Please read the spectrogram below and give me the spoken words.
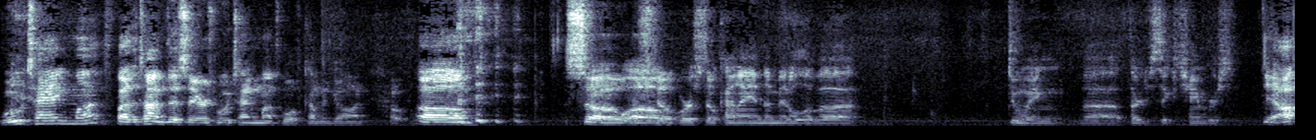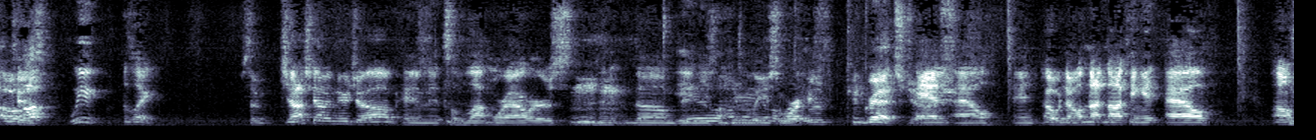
Wu Tang month. By the time this airs, Wu Tang month will have come and gone. Um, so, we're um, still we're still kind of in the middle of uh doing uh 36 chambers yeah, I, I, because I, we like so Josh got a new job and it's a lot more hours Mhm. um, than Ew, he's how normally used to have life. working. congrats, Josh. And Al and oh no, I'm not knocking it, Al. Um,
